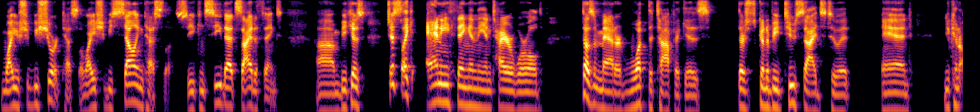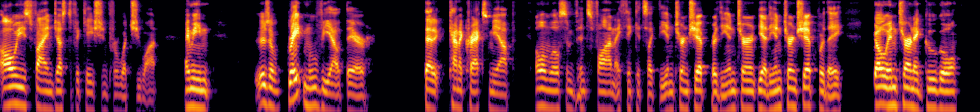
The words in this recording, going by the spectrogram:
why you should be short Tesla, why you should be selling Tesla, so you can see that side of things. Um, because just like anything in the entire world, doesn't matter what the topic is, there's going to be two sides to it, and you can always find justification for what you want. I mean, there's a great movie out there that kind of cracks me up. Owen Wilson, Vince Vaughn. I think it's like the internship or the intern. Yeah, the internship where they go intern at Google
